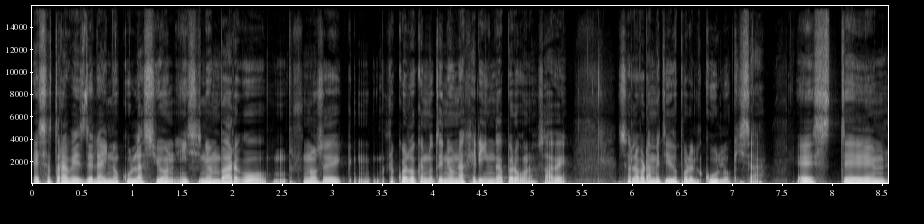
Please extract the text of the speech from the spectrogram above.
es a través de la inoculación y sin embargo, pues, no sé, recuerdo que no tenía una jeringa, pero bueno, sabe, se lo habrá metido por el culo quizá. Este...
